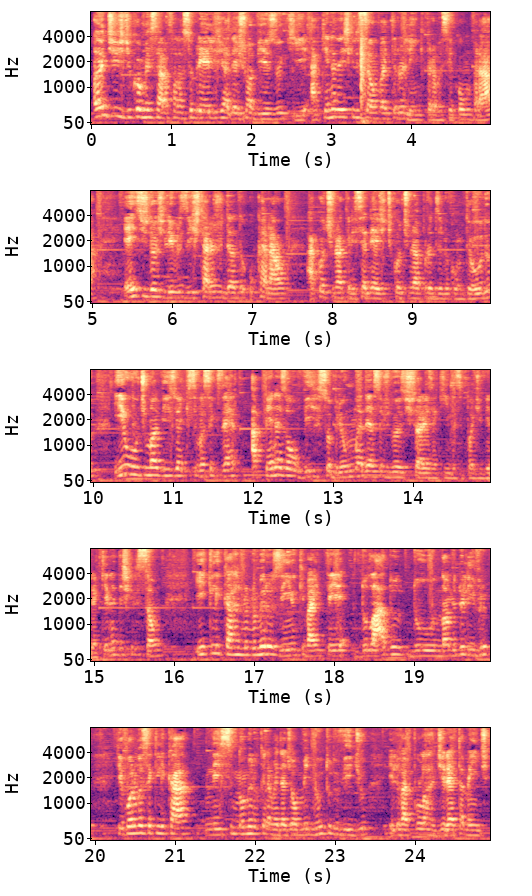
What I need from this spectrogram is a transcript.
Antes de começar a falar sobre eles, já deixo o aviso que aqui na descrição vai ter o link para você comprar esses dois livros e estar ajudando o canal a continuar crescendo e a gente continuar produzindo conteúdo. E o último aviso é que se você quiser apenas ouvir sobre uma dessas duas histórias aqui, você pode vir aqui na descrição e clicar no númerozinho que vai ter do lado do nome do livro, que quando você clicar nesse número, que na verdade é o minuto do vídeo, ele vai pular diretamente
